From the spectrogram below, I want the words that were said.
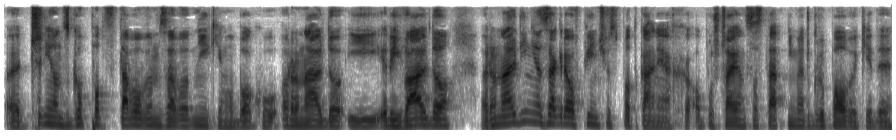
E, czyniąc go podstawowym zawodnikiem u boku Ronaldo i Rivaldo. Ronaldinho zagrał w pięciu spotkaniach, opuszczając ostatni mecz grupowy, kiedy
